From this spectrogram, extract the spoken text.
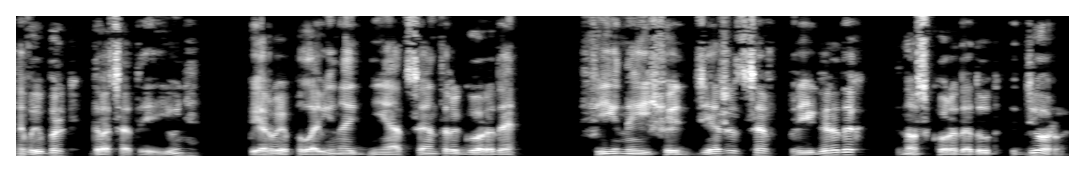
Выборг, 20 июня, первая половина дня центра города. Финны еще держатся в пригородах, но скоро дадут дёру.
